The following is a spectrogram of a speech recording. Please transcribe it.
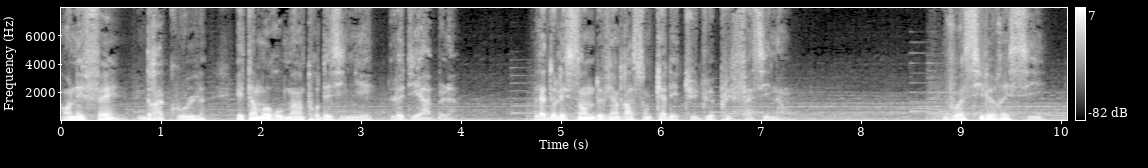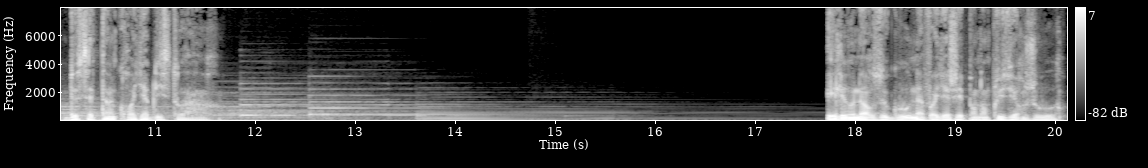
En effet, Dracul est un mot roumain pour désigner le diable. L'adolescente deviendra son cas d'étude le plus fascinant. Voici le récit de cette incroyable histoire. Éléonore Zugun a voyagé pendant plusieurs jours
